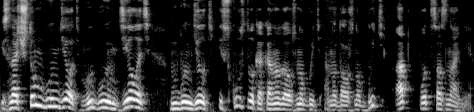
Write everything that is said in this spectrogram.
И значит, что мы будем делать? Мы будем делать, мы будем делать искусство, как оно должно быть. Оно должно быть от подсознания.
